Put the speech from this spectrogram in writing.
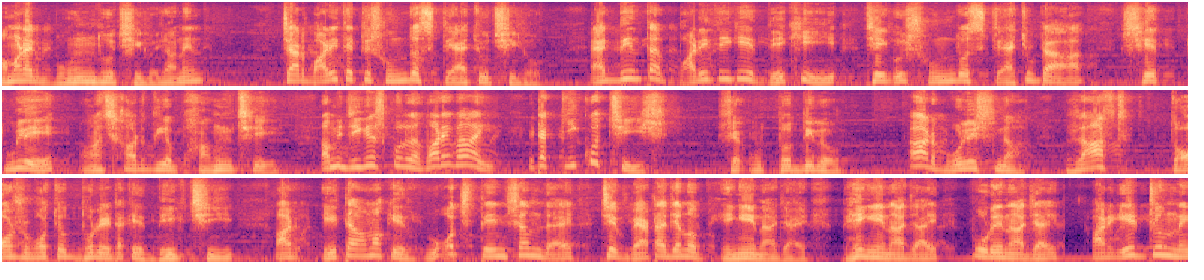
আমার এক বন্ধু ছিল, জানেন? যার বাড়িতে একটি সুন্দর স্ট্যাচু ছিল। একদিন তার বাড়িতে গিয়ে দেখি যে ওই সুন্দর স্ট্যাচুটা সে তুলে আছাড় দিয়ে ভাঙছে। আমি জিজ্ঞেস করলাম, আরে ভাই, এটা কি করছিস? সে উত্তর দিল, আর বলিস না লাস্ট দশ বছর ধরে এটাকে দেখছি, আর এটা আমাকে রোজ টেনশন দেয় যে ব্যাটা যেন ভেঙে না যায়, ভেঙে না যায়, পড়ে না যায়, আর এর জন্যে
